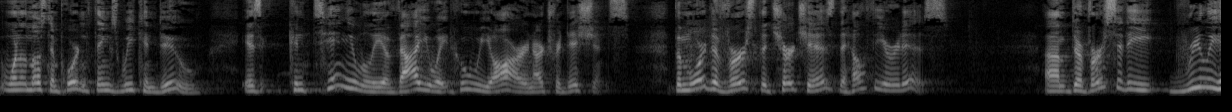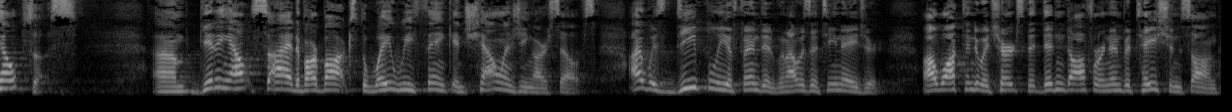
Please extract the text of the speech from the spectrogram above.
one of the most important things we can do is continually evaluate who we are in our traditions. The more diverse the church is, the healthier it is. Um, diversity really helps us. Um, getting outside of our box, the way we think, and challenging ourselves. I was deeply offended when I was a teenager. I walked into a church that didn't offer an invitation song.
